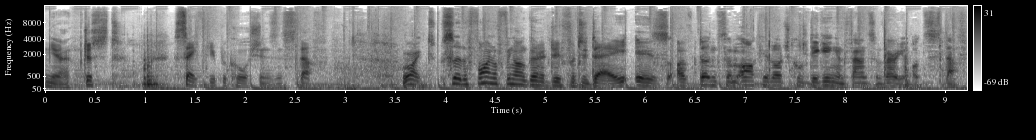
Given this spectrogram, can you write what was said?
You know, just safety precautions and stuff. Right, so the final thing I'm going to do for today is I've done some archaeological digging and found some very odd stuff.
